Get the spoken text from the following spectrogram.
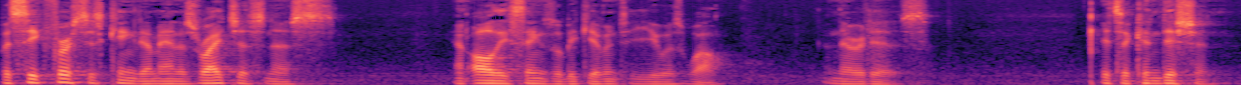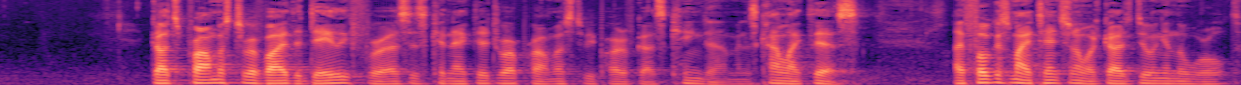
But seek first his kingdom and his righteousness, and all these things will be given to you as well. And there it is. It's a condition. God's promise to provide the daily for us is connected to our promise to be part of God's kingdom. And it's kind of like this I focus my attention on what God's doing in the world.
